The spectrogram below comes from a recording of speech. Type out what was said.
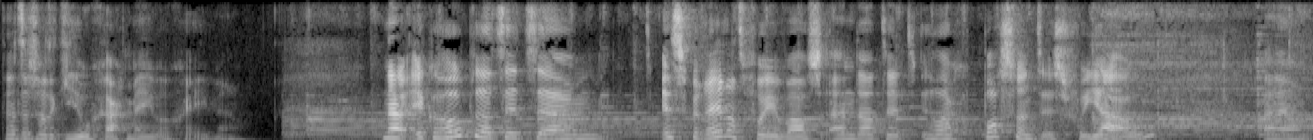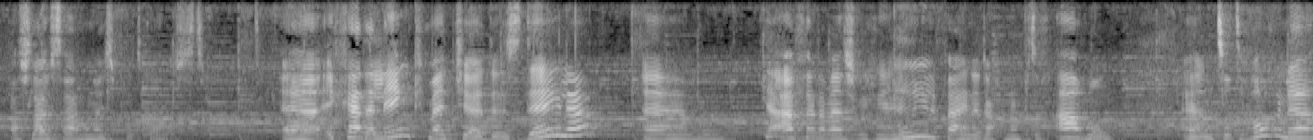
Dat is wat ik je heel graag mee wil geven. Nou, ik hoop dat dit um, inspirerend voor je was en dat dit heel erg passend is voor jou. als luisteraar van deze podcast. ik ga de link met je dus delen. Ehm, ja, en verder wens ik je een hele fijne dag, nacht of avond. En tot de volgende!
